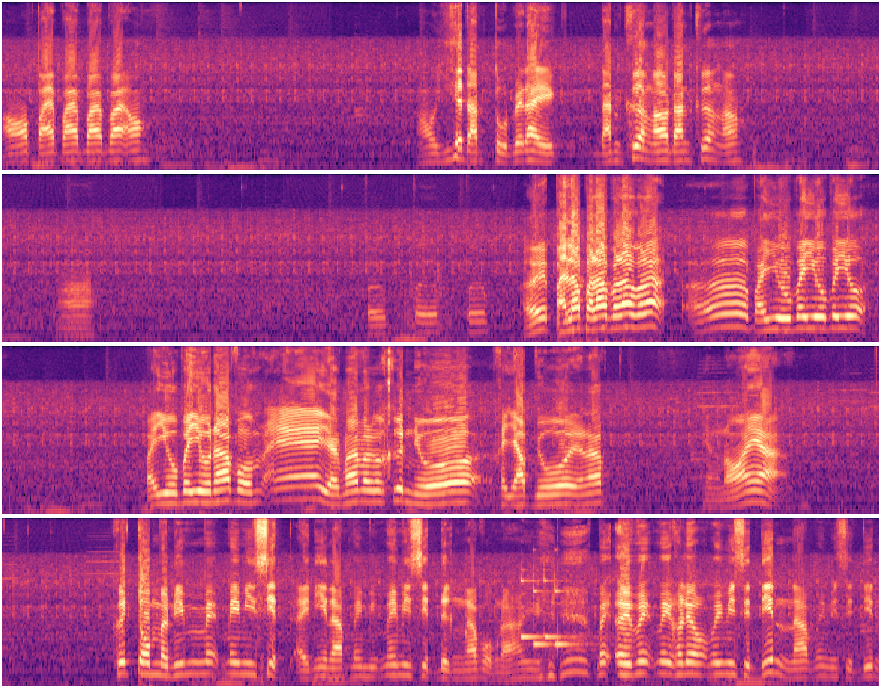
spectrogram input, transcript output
เอาไปไปไปไปเอาเอาเหี้ยดันตูดไม่ได้ดันเครื่องเอาดันเครื่องเอาอ่า ปิบเปิบเปิบเอ้ยไปแล้วไปแล้วไปแล้วไปแล้วเออไปอยู่ไปอยู่ไปอยู่ ไปอยู่ไปอยู่นะครับผมเอ๊ะอย่างน้อยมันก็ขึ้นอยู่ ขยับอยู่นะครับ อย่างน้อยอะคือจมแบบนี้ไม่ไม่มีสิทธิ์ไอ้นี่นะไม่มีไม่มีสิทธิ์ดึงนะผมนะไม่เอ้ยไม่ไม่เขาเรียกว่าไม่มีสิทธิ์ดิ้นนะไม่มีสิทธิ์ดิ้น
